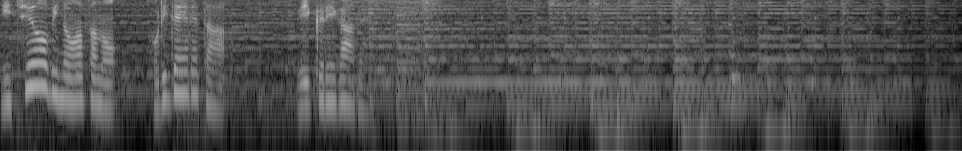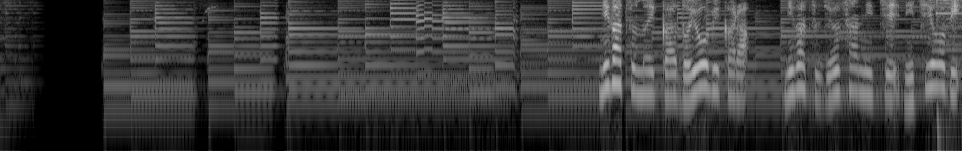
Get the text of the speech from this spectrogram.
日曜日の朝のホリデーレターウィークリーガーデン。2月6日土曜日から2月13日日曜日、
